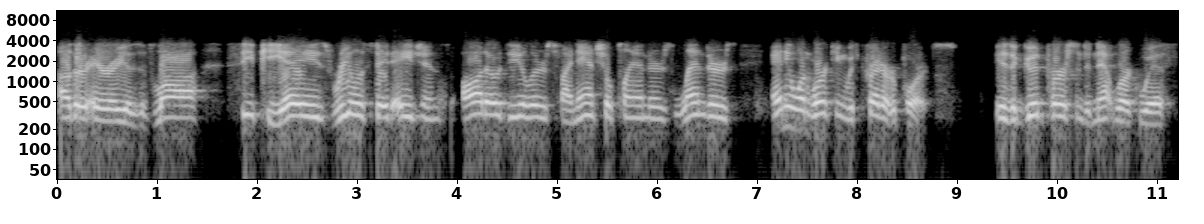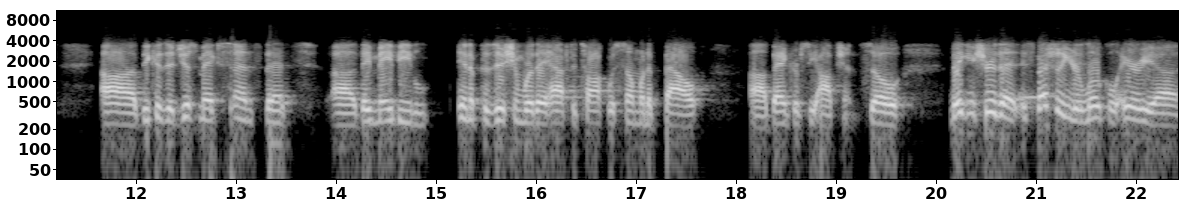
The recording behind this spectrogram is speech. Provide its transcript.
other areas of law, CPAs, real estate agents, auto dealers, financial planners, lenders, anyone working with credit reports is a good person to network with uh, because it just makes sense that uh, they may be in a position where they have to talk with someone about uh, bankruptcy options. So making sure that, especially in your local area,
